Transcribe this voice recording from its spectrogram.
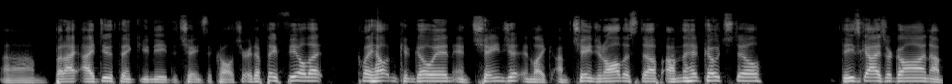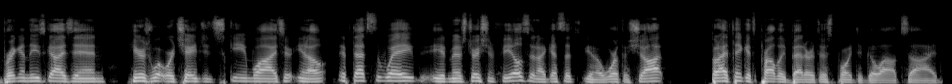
Um, but I, I do think you need to change the culture. And if they feel that Clay Helton can go in and change it and like, I'm changing all this stuff. I'm the head coach still. These guys are gone. I'm bringing these guys in. Here's what we're changing scheme wise. You know, if that's the way the administration feels, then I guess it's, you know, worth a shot. But I think it's probably better at this point to go outside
